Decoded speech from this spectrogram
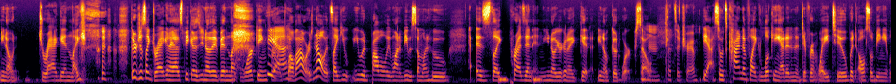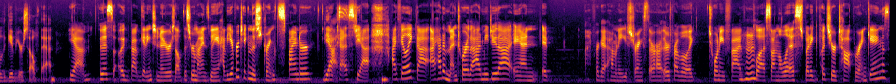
you know, dragging like they're just like dragging ass because you know they've been like working for Yeah. like 12 hours. No, it's like you you would probably want to be with someone who is like present and you know you're going to get, you know, good work. So Mm, That's so true. yeah, so it's kind of like looking at it in a different way too, but also being able to give yourself that. Yeah. This about getting to know yourself. This reminds me. Have you ever taken the Strengths Finder Yes. test? Yeah. I feel like that. I had a mentor that had me do that, and it. I forget how many strengths there are. There's probably like 25 Mm-hmm. plus on the list, but it puts your top rankings.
